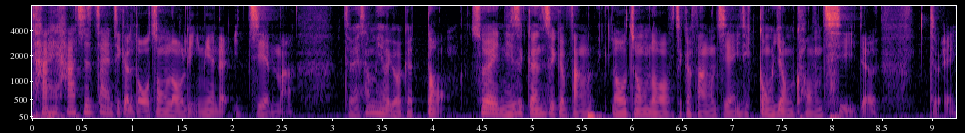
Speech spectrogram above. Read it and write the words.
它它是在这个楼中楼里面的一间嘛，对，上面有有一个洞，所以你是跟这个房楼中楼这个房间一起共用空气的，对，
